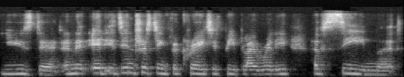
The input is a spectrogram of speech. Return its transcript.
used it, and it, it is interesting for creative people. I really have seen that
